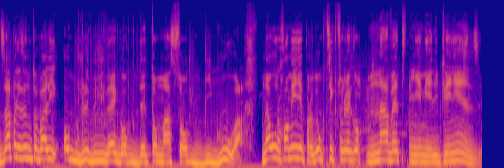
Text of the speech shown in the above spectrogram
zaprezentowali obrzydliwego De Tomaso Bigua na uruchomienie produkcji, którego nawet nie mieli pieniędzy.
